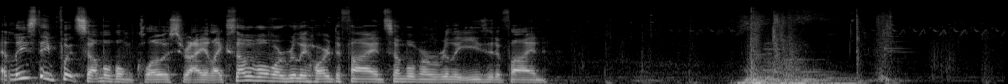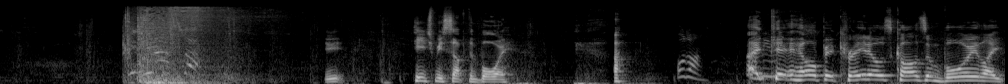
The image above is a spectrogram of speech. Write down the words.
At least they put some of them close, right? Like, some of them are really hard to find. Some of them are really easy to find. You teach me something, boy. Hold on. I can't help it. Kratos calls him boy. Like,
